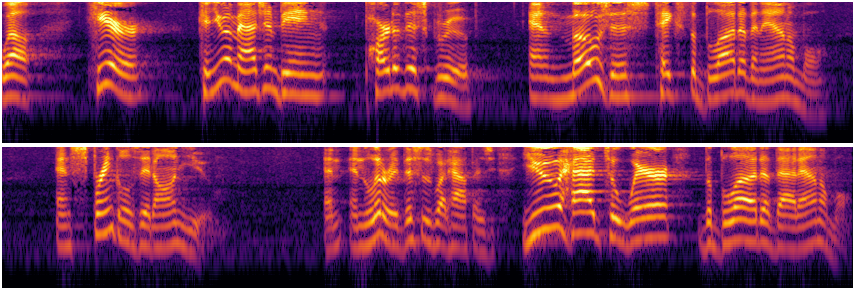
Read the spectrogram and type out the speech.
Well, here, can you imagine being part of this group and Moses takes the blood of an animal and sprinkles it on you. And, and literally, this is what happens. You had to wear the blood of that animal.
